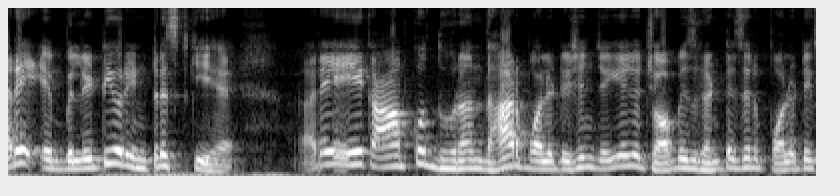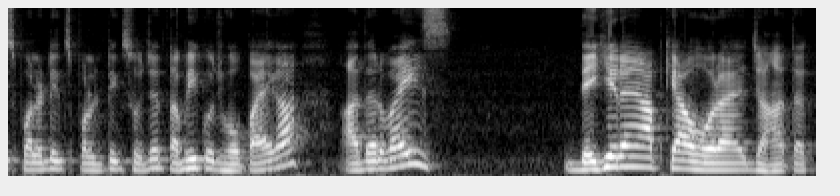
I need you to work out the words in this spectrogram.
अरे एबिलिटी और इंटरेस्ट की है अरे एक आपको धुरंधार पॉलिटिशियन चाहिए जो 24 घंटे सिर्फ़ पॉलिटिक्स पॉलिटिक्स पॉलिटिक्स हो जाए तभी कुछ हो पाएगा अदरवाइज़ देख ही रहे हैं आप क्या हो रहा है जहाँ तक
